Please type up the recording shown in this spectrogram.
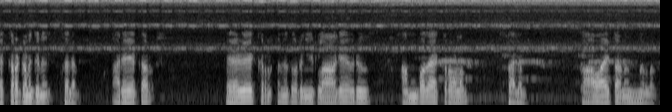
ഏക്കർ കണക്കിന് സ്ഥലം. അര ഏക്കർ ഏഴ് ഏക്കർ എന്ന് തുടങ്ങിയിട്ടുള്ള ആകെ ഒരു അമ്പത് ഏക്കറോളം സ്ഥലം കാവായിട്ടാണ് ഇന്നുള്ളത്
